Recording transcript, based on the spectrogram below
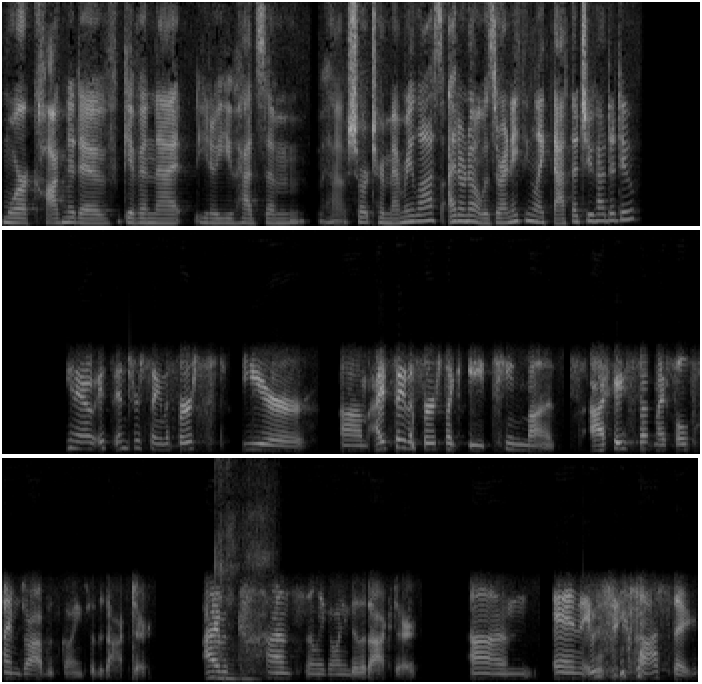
more cognitive given that you know you had some uh, short-term memory loss? I don't know. Was there anything like that that you had to do? You know it's interesting. The first year um, i'd say the first like 18 months i said my full-time job was going to the doctor I was mm. constantly going to the doctor. Um, and it was exhausting.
